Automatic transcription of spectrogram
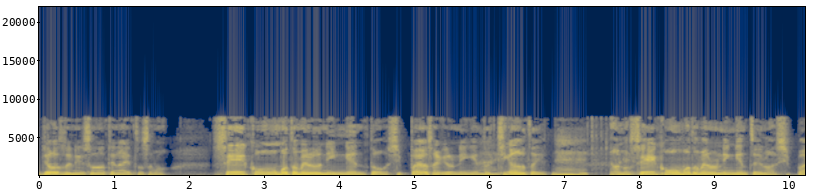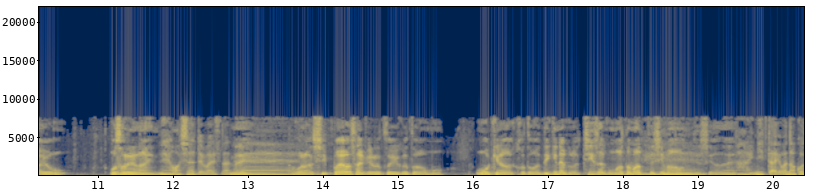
上手に育てないと、その、成功を求める人間と失敗を避ける人間と違うという。はい、ねあの、成功を求める人間というのは失敗を恐れないんです。ね、おっしゃってましたね。ね。だから失敗を避けるということはもう、大きなことができなくな小さくまとまってしまうんですよね。はい、似たような言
